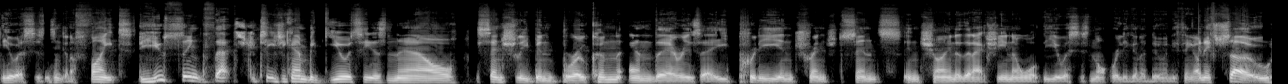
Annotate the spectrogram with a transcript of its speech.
US isn't going to fight. Do you think that strategic ambiguity has now essentially been broken and there is a pretty entrenched sense in China that actually, you know what, the US is not really going to do anything? And if so,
